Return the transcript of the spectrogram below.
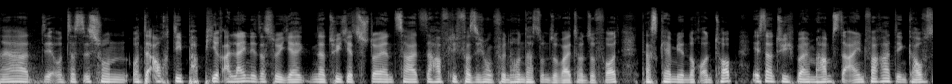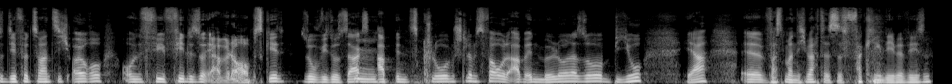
Ja, der, und das ist schon, und auch die Papiere, alleine, dass du ja natürlich jetzt Steuern zahlst, eine Haftpflichtversicherung für einen Hund hast und so weiter und so fort, das käme mir noch on top. Ist natürlich beim Hamster einfacher, den kaufst du dir für 20 Euro und für viele so, ja, wenn der Hops geht, so wie du sagst, Mhm. ab ins Klo im schlimmsten Fall oder ab in den Müll oder so, Bio, ja, äh, was man nicht macht, das ist fucking Lebewesen.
